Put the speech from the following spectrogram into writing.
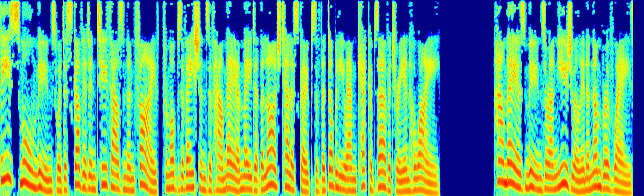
These small moons were discovered in 2005, from observations of Haumea made at the large telescopes of the W. M. Keck Observatory in Hawaii. Haumea's moons are unusual in a number of ways.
